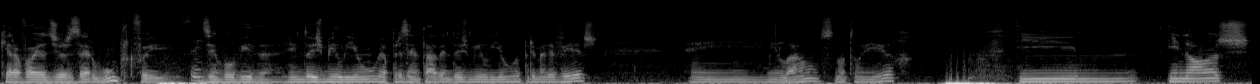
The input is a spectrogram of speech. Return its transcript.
que era a Voyager 01, porque foi Sim. desenvolvida em 2001, apresentada em 2001 a primeira vez, em Milão, se não estou em erro. E, e nós,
